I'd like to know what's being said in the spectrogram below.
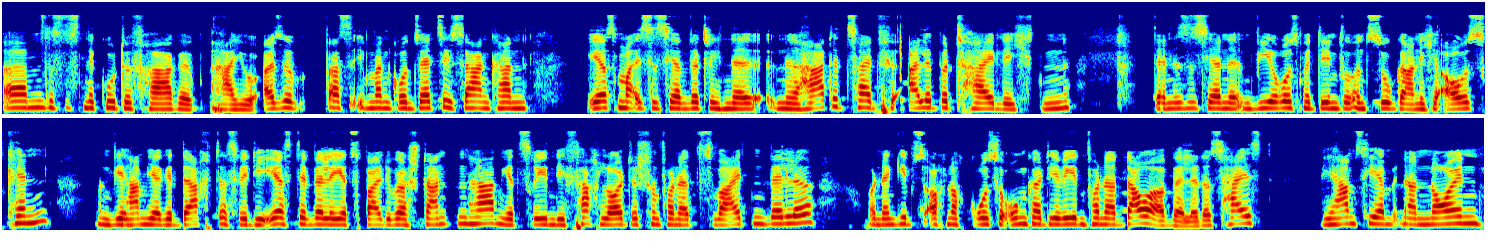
Ähm, das ist eine gute Frage, Hajo. Also, was man grundsätzlich sagen kann, erstmal ist es ja wirklich eine, eine harte Zeit für alle Beteiligten, denn es ist ja ein Virus, mit dem wir uns so gar nicht auskennen. Und wir haben ja gedacht, dass wir die erste Welle jetzt bald überstanden haben. Jetzt reden die Fachleute schon von der zweiten Welle. Und dann gibt es auch noch große Unker, die reden von der Dauerwelle. Das heißt, wir haben es hier mit einer neuen,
